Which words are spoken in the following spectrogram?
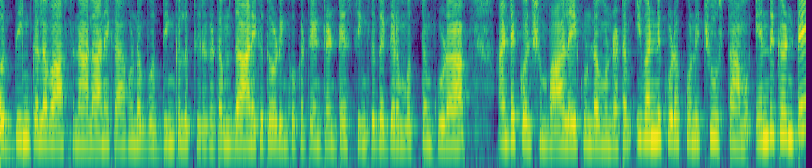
బొద్దింకల వాసన అలానే కాకుండా బొద్దింకలు తిరగటం దానికి తోడు ఇంకొకటి ఏంటంటే సింక్ దగ్గర మొత్తం కూడా అంటే కొంచెం బాగాలేకుండా ఉండడం ఉండటం ఇవన్నీ కూడా కొన్ని చూస్తాము. ఎందుకంటే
